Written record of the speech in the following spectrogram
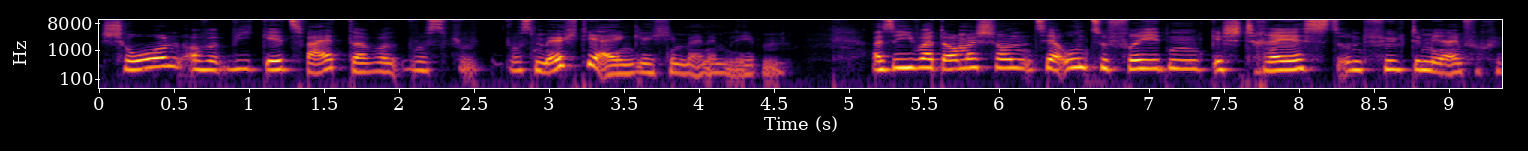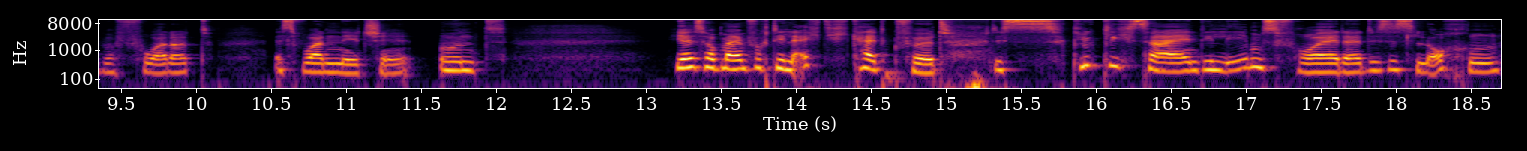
schon, aber wie geht's weiter? Was, was, was möchte ich eigentlich in meinem Leben? Also ich war damals schon sehr unzufrieden, gestresst und fühlte mich einfach überfordert es war nicht schön. Und ja, es hat mir einfach die Leichtigkeit gefällt, das Glücklichsein, die Lebensfreude, dieses Lachen.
